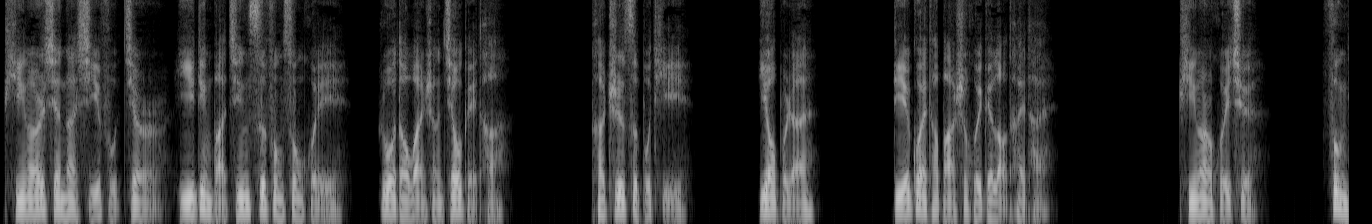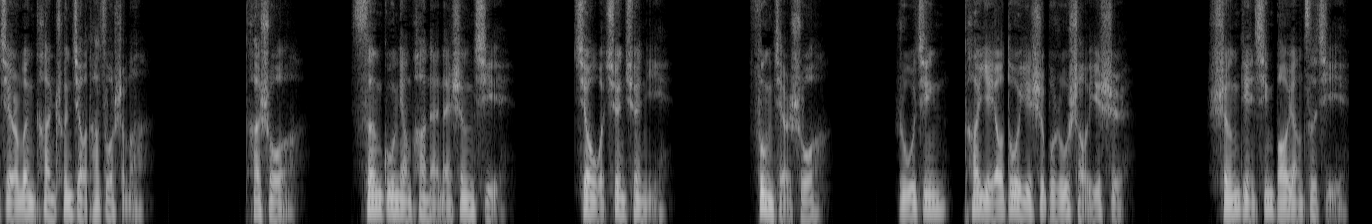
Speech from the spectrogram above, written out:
平儿见那媳妇今儿一定把金丝凤送回，若到晚上交给他，他只字不提，要不然。别怪他把事回给老太太。平儿回去，凤姐儿问探春叫她做什么，她说：“三姑娘怕奶奶生气，叫我劝劝你。”凤姐儿说：“如今她也要多一事不如少一事，省点心保养自己，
